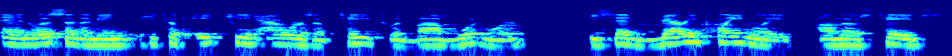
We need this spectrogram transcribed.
and listen, I mean, he took 18 hours of tapes with Bob Woodward. He said very plainly on those tapes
